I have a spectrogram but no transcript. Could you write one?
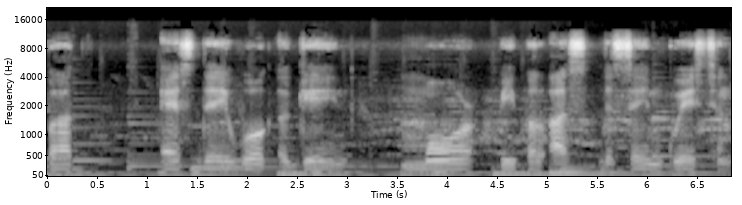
but as they walked again, more people asked the same question.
